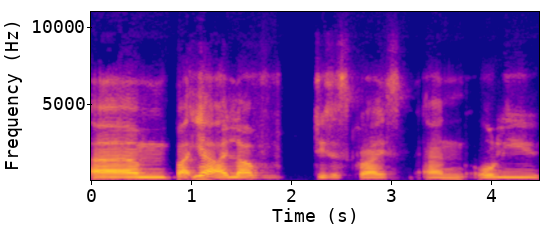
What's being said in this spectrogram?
Um, but yeah, I love Jesus Christ and all you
